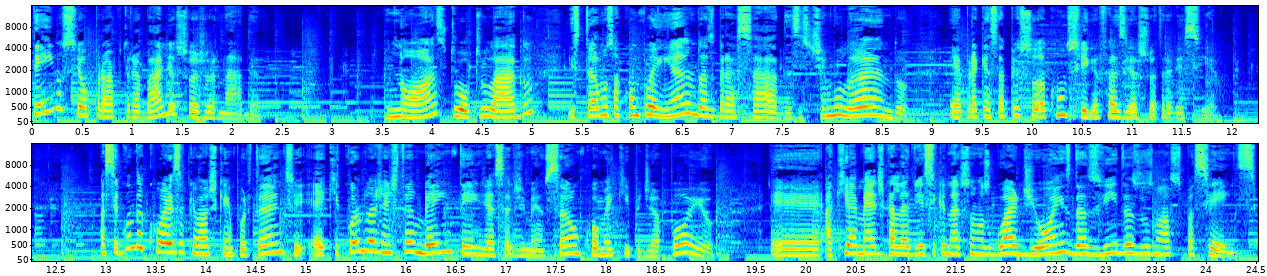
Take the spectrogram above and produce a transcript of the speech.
tem o seu próprio trabalho e a sua jornada. Nós, do outro lado, estamos acompanhando as braçadas, estimulando é, para que essa pessoa consiga fazer a sua travessia. A segunda coisa que eu acho que é importante é que quando a gente também entende essa dimensão como equipe de apoio, é, aqui a médica ela disse que nós somos guardiões das vidas dos nossos pacientes.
